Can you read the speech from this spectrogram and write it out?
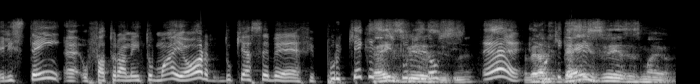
eles têm é, o faturamento maior do que a CBF. Por que, que esses clubes vezes, não. Né? É, Na verdade, que 10 que esses... vezes maior.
